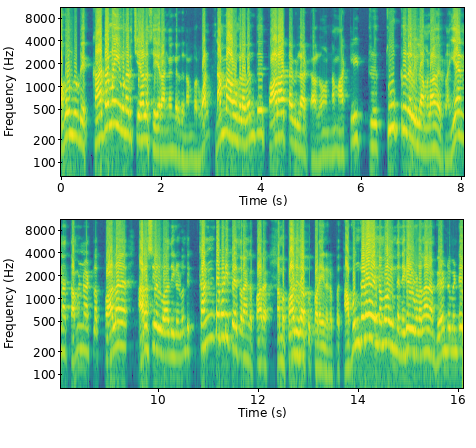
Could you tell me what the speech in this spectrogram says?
அவங்களுடைய கடமை உணர்ச்சியால செய்யறாங்கிறது நம்பர் ஒன் நம்ம அவங்கள வந்து பாராட்டவில்லாட்டாலும் நம்ம அட்லீஸ்ட் தூற்றுதல் இல்லாமலாக இருக்கலாம். ஏன்னா தமிழ்நாட்டுல பல அரசியல்வாதிகள் வந்து கண்டபடி பேசுறாங்க. பாரு நம்ம பாதுகாப்பு படையினரை பத்தி. அவங்களே என்னமோ இந்த நிகழ்வுகள் எல்லாம் நான் வேண்டுமென்றே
